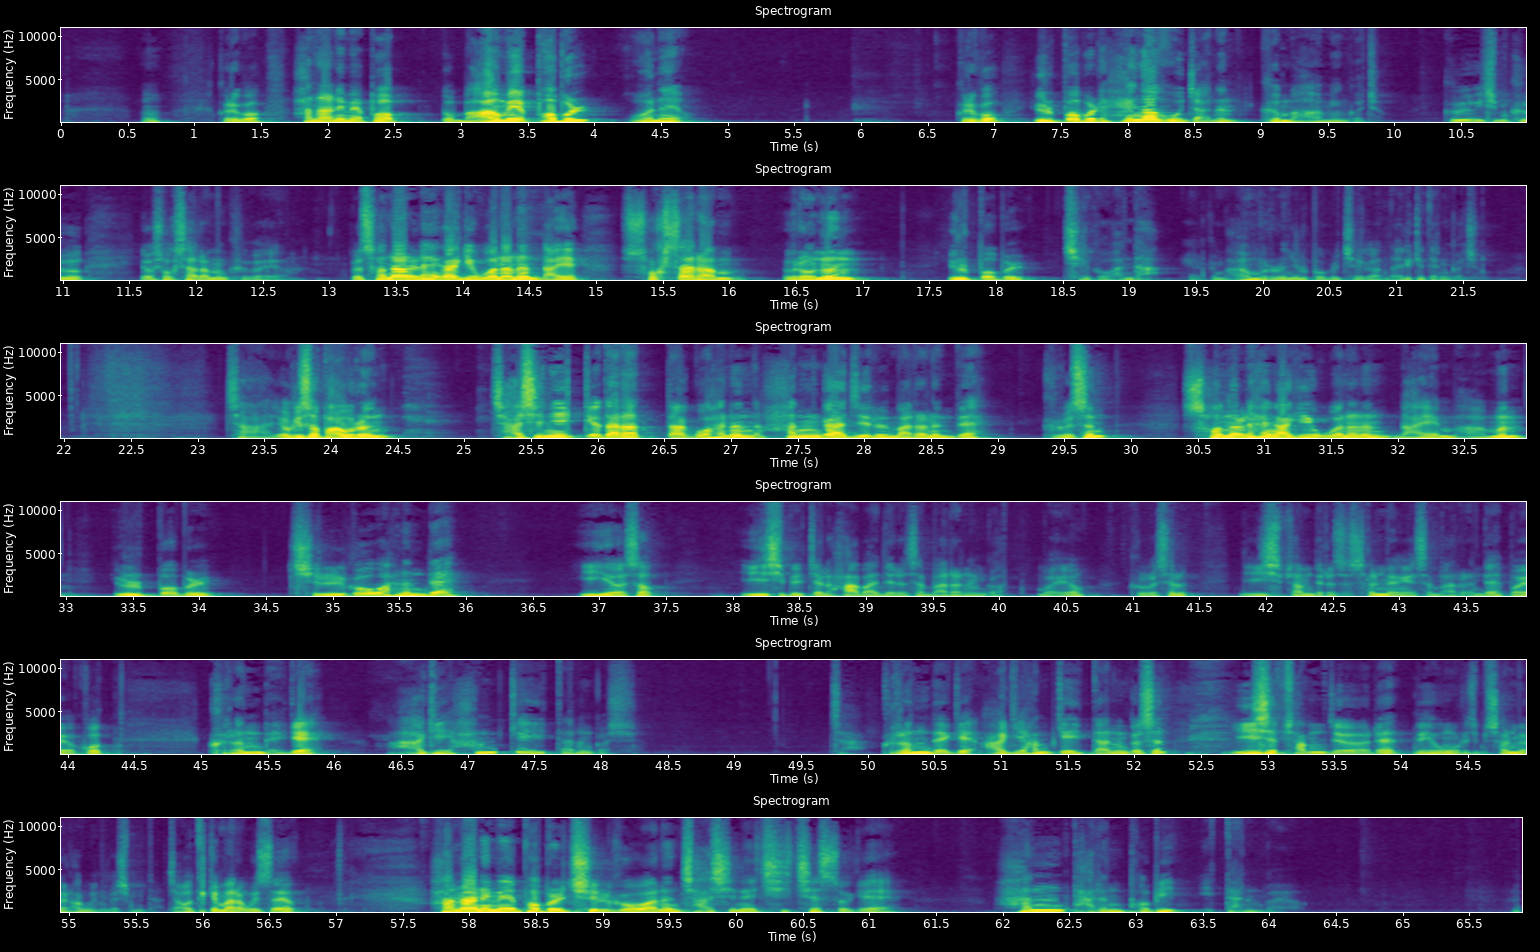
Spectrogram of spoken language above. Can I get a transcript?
어? 그리고 하나님의 법, 또 마음의 법을 원해요. 그리고 율법을 행하고자 하는 그 마음인 거죠. 그 지금 그 속 사람은 그거예요. 그 선을 행하기 원하는 나의 속 사람으로는 율법을 즐거워한다. 그 마음으로는 율법을 즐거워한다. 이렇게 되는 거죠. 자, 여기서 바울은 자신이 깨달았다고 하는 한 가지를 말하는데 그것은 선을 행하기 원하는 나의 마음은 율법을 즐거워하는데 이어서 21절 하반절에서 말하는 것 뭐예요? 그것을 23절에서 설명해서 말하는데 뭐예요? 곧 그런 내게 악이 함께 있다는 것이. 자, 그런 내게 악이 함께 있다는 것을 23절의 내용으로 지금 설명을 하고 있는 것입니다. 자, 어떻게 말하고 있어요? 하나님의 법을 즐거워하는 자신의 지체 속에 한 다른 법이 있다는 거예요.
